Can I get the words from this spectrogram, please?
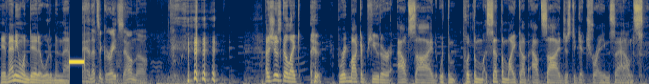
If anyone did, it would have been that. Man, that's a great sound though. I should just go like, bring my computer outside with the put the set the mic up outside just to get train sounds.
